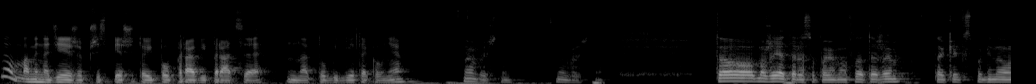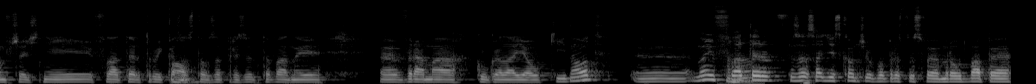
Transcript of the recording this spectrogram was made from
No, mamy nadzieję, że przyspieszy to i poprawi pracę nad tą biblioteką, nie? No właśnie, no właśnie. To może ja teraz opowiem o Flutterze. Tak jak wspominałem wcześniej, Flutter trójka został zaprezentowany e, w ramach Google I.O. Keynote no i Flutter Aha. w zasadzie skończył po prostu swoją roadmapę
